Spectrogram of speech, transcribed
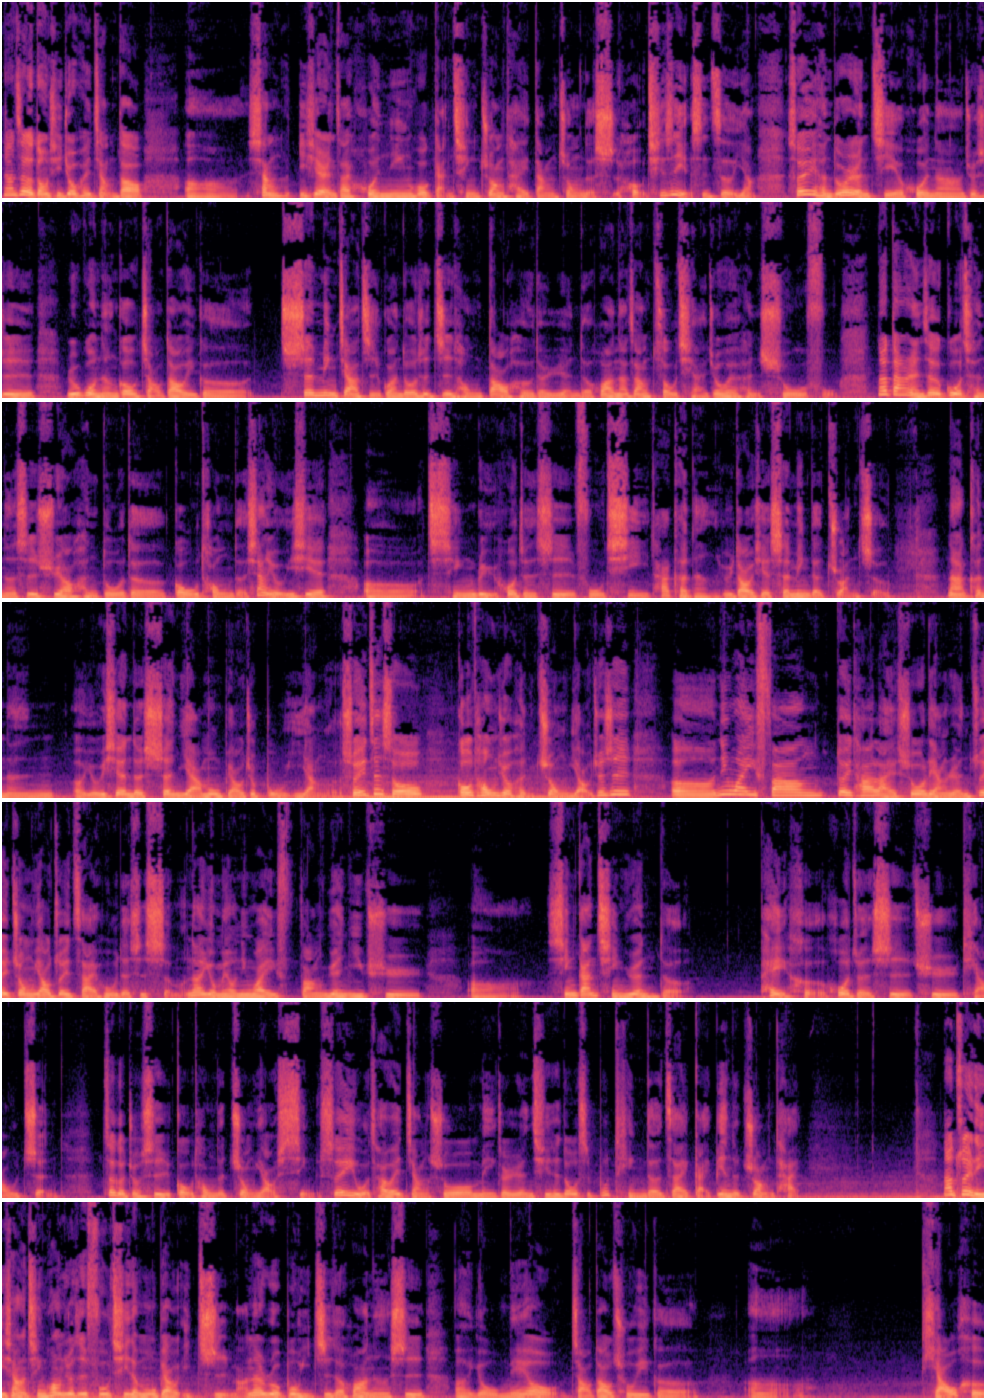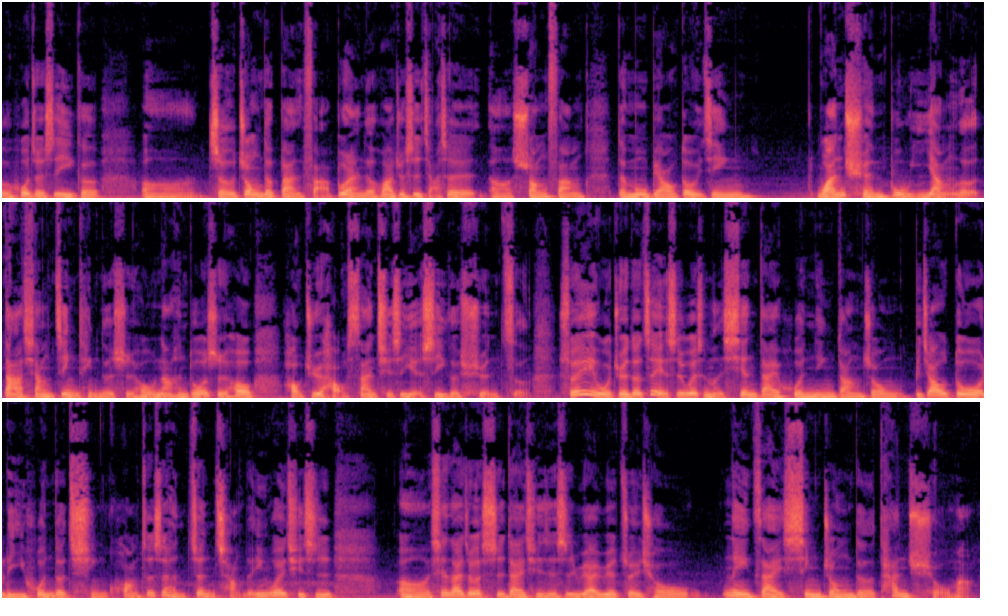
那这个东西就会讲到。呃，像一些人在婚姻或感情状态当中的时候，其实也是这样。所以很多人结婚啊，就是如果能够找到一个生命价值观都是志同道合的人的话，那这样走起来就会很舒服。那当然，这个过程呢是需要很多的沟通的。像有一些呃情侣或者是夫妻，他可能遇到一些生命的转折。那可能呃有一些人的生涯目标就不一样了，所以这时候沟通就很重要。就是呃，另外一方对他来说，两人最重要、最在乎的是什么？那有没有另外一方愿意去呃心甘情愿的配合，或者是去调整？这个就是沟通的重要性，所以我才会讲说，每个人其实都是不停的在改变的状态。那最理想的情况就是夫妻的目标一致嘛。那如果不一致的话呢，是呃有没有找到出一个呃调和或者是一个呃折中的办法？不然的话，就是假设呃双方的目标都已经。完全不一样了，大相径庭的时候，那很多时候好聚好散其实也是一个选择。所以我觉得这也是为什么现代婚姻当中比较多离婚的情况，这是很正常的。因为其实，呃，现在这个时代其实是越来越追求内在心中的探求嘛，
